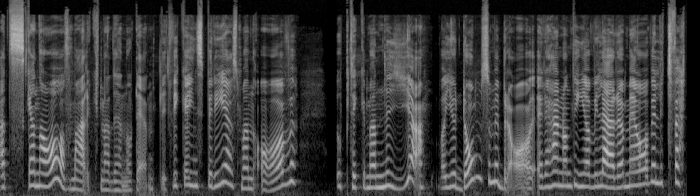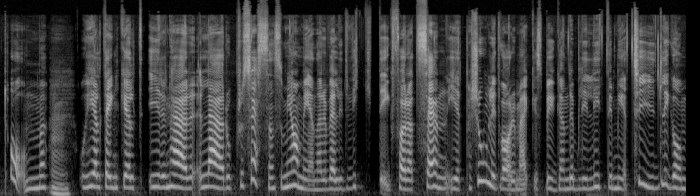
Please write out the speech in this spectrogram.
att skanna av marknaden ordentligt. Vilka inspireras man av? Upptäcker man nya? Vad gör de som är bra? Är det här någonting jag vill lära mig av eller tvärtom? Mm. Och helt enkelt i den här läroprocessen som jag menar är väldigt viktig för att sen i ett personligt varumärkesbyggande bli lite mer tydlig om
